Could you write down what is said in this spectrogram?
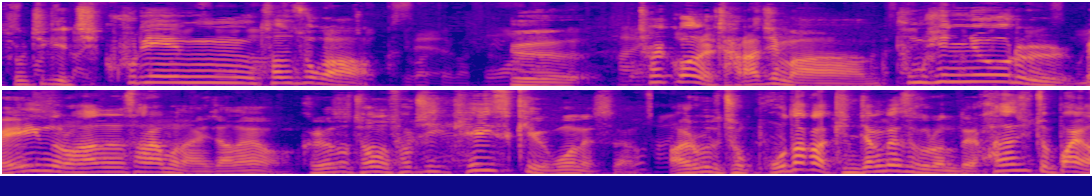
솔직히 치쿠린 선수가 그 철권을 잘하지만 풍신류를 메인으로 하는 사람은 아니잖아요. 그래서 저는 솔직히 케이스키 응원했어요. 아 여러분들 저 보다가 긴장돼서 그런데 화장실 좀 빨리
